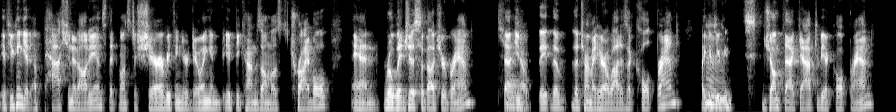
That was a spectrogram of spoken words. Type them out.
if you can get a passionate audience that wants to share everything you're doing and it becomes almost tribal and religious about your brand, Sure. That you know, they, the the term I hear a lot is a cult brand. Like mm. if you hmm. can jump that gap to be a cult brand,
